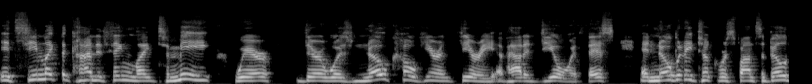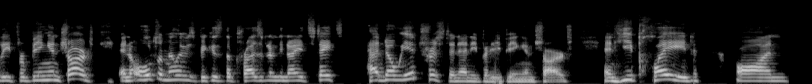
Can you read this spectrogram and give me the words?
it seemed like the kind of thing, like to me, where there was no coherent theory of how to deal with this, and nobody took responsibility for being in charge. And ultimately, it was because the president of the United States had no interest in anybody being in charge. And he played on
